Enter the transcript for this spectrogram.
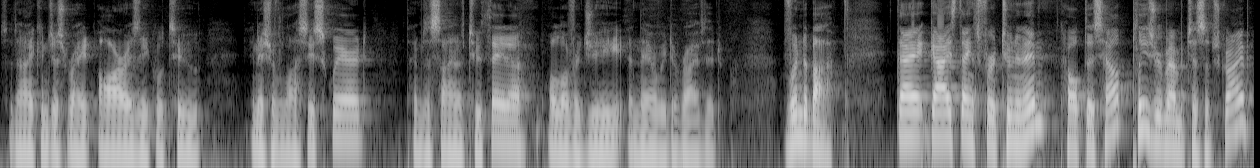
So now I can just write r is equal to initial velocity squared times the sine of 2 theta all over g, and there we derived it. Wunderbar. Guys, thanks for tuning in. Hope this helped. Please remember to subscribe,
